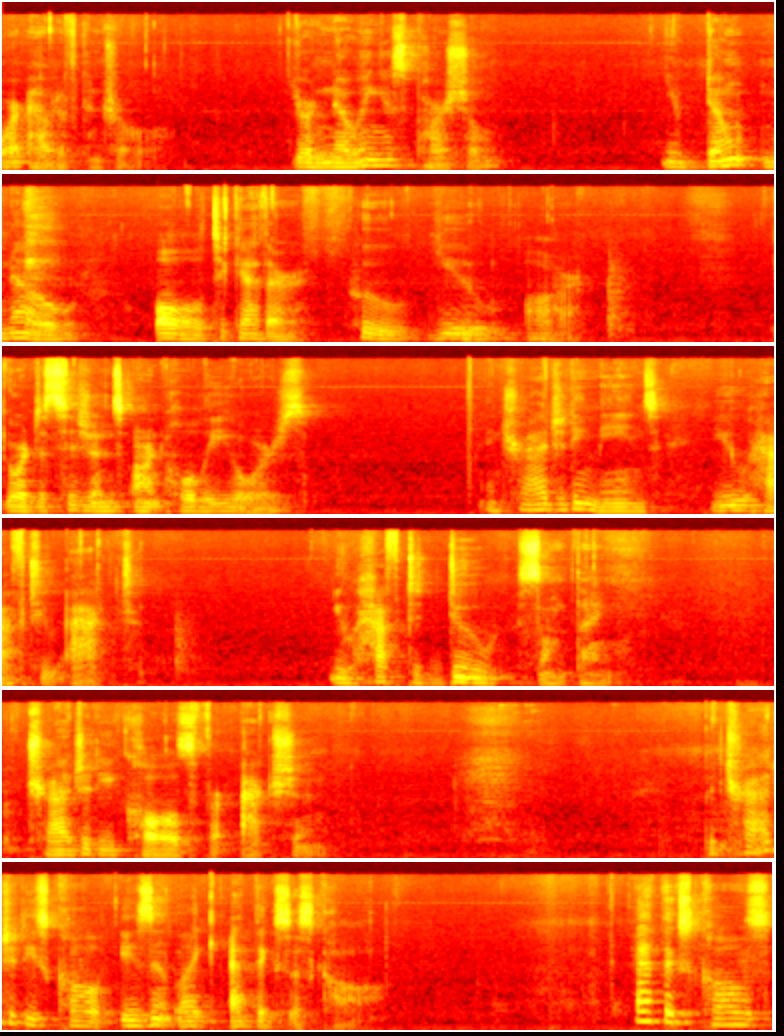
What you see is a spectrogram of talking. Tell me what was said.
or out of control. Your knowing is partial. You don't know altogether who you are. Your decisions aren't wholly yours. And tragedy means you have to act. You have to do something. Tragedy calls for action. But tragedy's call isn't like ethics' call. Ethics calls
